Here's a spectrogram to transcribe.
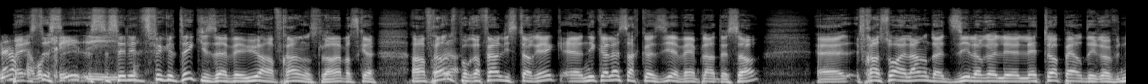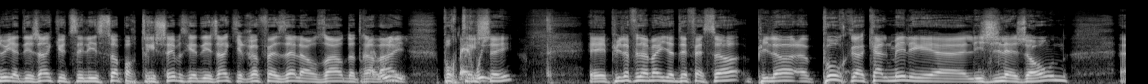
Ben, c'est les difficultés qu'ils avaient eues en France, là, hein, parce que en France, pour refaire l'historique, euh, Nicolas Sarkozy avait implanté ça. Euh, François Hollande a dit l'État perd des revenus. Il y a des gens qui utilisent ça pour tricher, parce qu'il y a des gens qui refaisaient leurs heures de travail ben pour ben tricher. Et puis là, finalement, il a défait ça. Puis là, euh, pour calmer les, euh, les gilets jaunes, euh,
